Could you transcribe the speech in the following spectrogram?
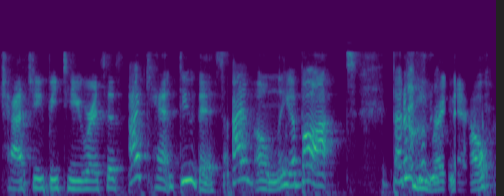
ChatGPT where it says, I can't do this. I'm only a bot. That's me right now.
